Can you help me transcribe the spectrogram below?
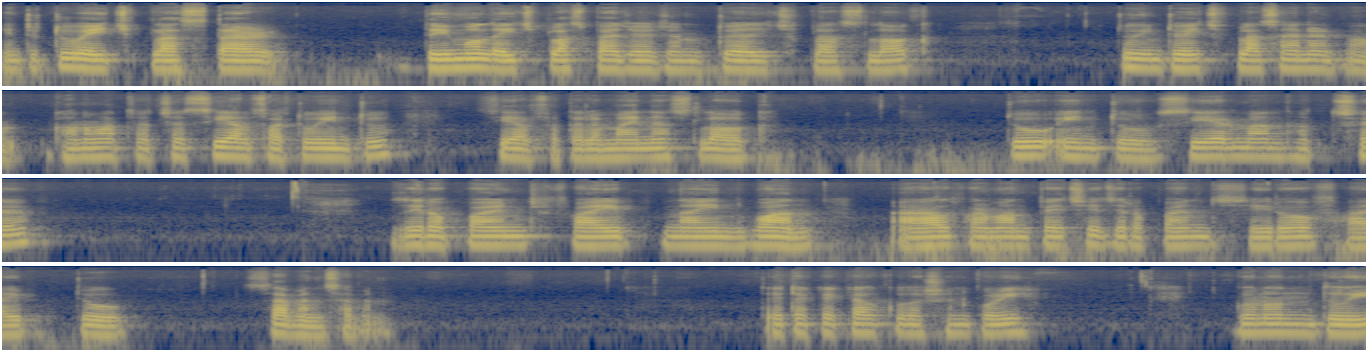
into two H plus তার দুই মোল এইচ প্লাস পাওয়া যায় জন্য two H plus log two into H plus আয়নের ঘনমাত্রা হচ্ছে C alpha two into C alpha তাহলে minus log two into C এর মান হচ্ছে zero point five nine one আর আলফার মান পেয়েছি zero point zero five two seven seven তো এটাকে ক্যালকুলেশন করি, গুণন দুই,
